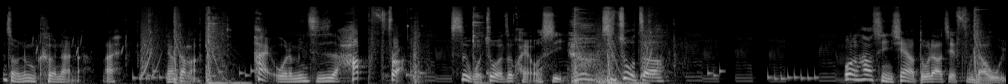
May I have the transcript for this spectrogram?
你怎么那么困难呢？来，你要干嘛？嗨，我的名字是 Hop Frog，是我做的这款游戏，是作者。我很好奇你现在有多了解《浮岛物语》。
